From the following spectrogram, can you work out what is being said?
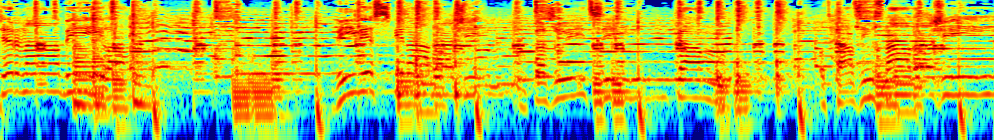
černá, bílá, vývězky nádraží, ukazující kam. Odcházím z nádraží,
